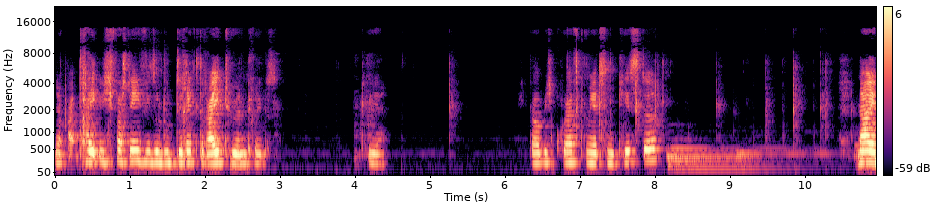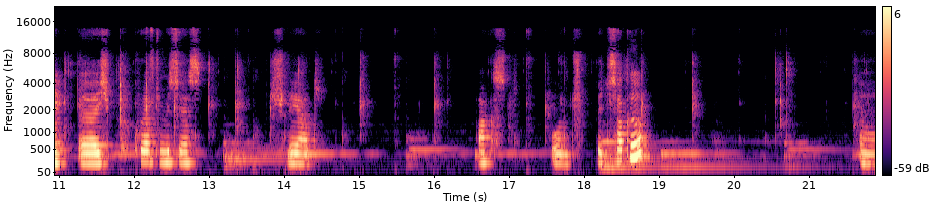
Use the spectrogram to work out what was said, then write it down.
Ja, drei, ich verstehe nicht, wieso du direkt drei Türen kriegst. Okay. Ich glaube, ich craft mir jetzt eine Kiste. Nein, äh, ich crafte mir zuerst Schwert, Axt und Spitzhacke. Äh,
